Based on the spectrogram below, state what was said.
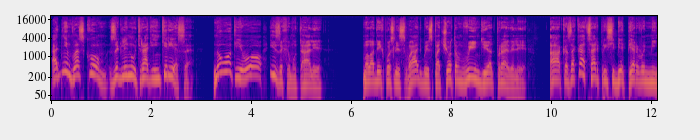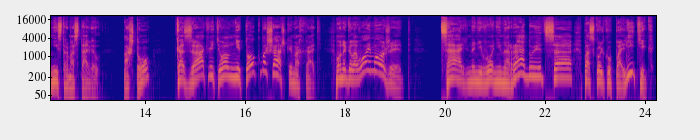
одним глазком заглянуть ради интереса. Ну вот его и захомутали. Молодых после свадьбы с почетом в Индию отправили, а казака царь при себе первым министром оставил. А что? Казак ведь он не только шашкой махать, он и головой может. Царь на него не нарадуется, поскольку политик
